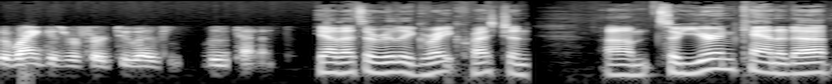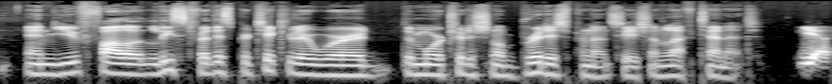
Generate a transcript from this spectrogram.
the rank is referred to as lieutenant. Yeah, that's a really great question. Um, so you're in Canada and you follow, at least for this particular word, the more traditional British pronunciation, lieutenant. Yes.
